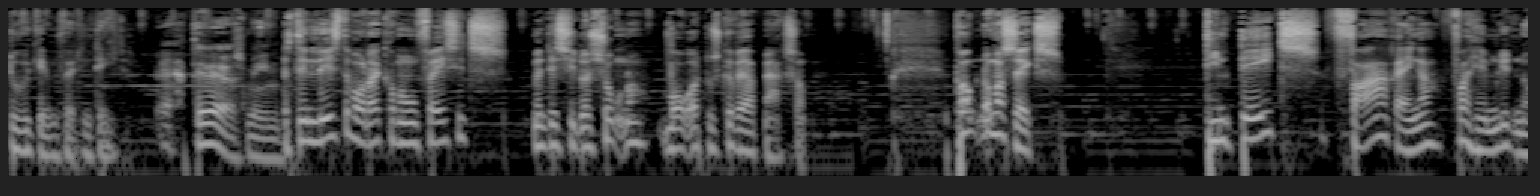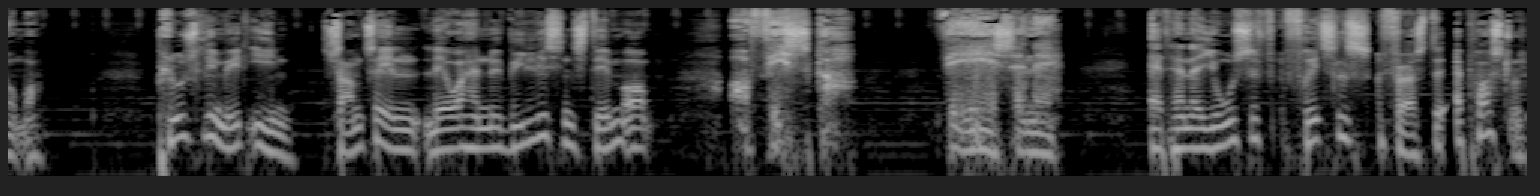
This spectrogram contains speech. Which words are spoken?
du vil gennemføre din date. Ja, det vil jeg også mene. Altså, det er en liste, hvor der ikke kommer nogen facits, men det er situationer, hvor du skal være opmærksom. Punkt nummer 6. Din dates far ringer fra hemmeligt nummer. Pludselig midt i en samtale laver han med vilje sin stemme om og visker væsende, at han er Josef Fritzels første apostel.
